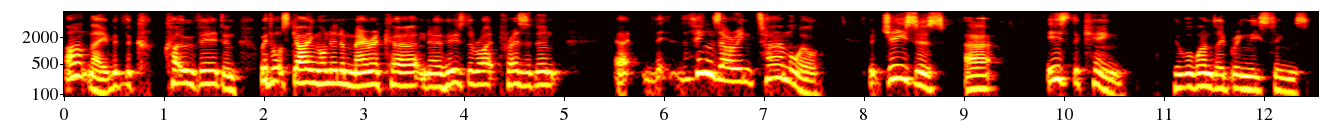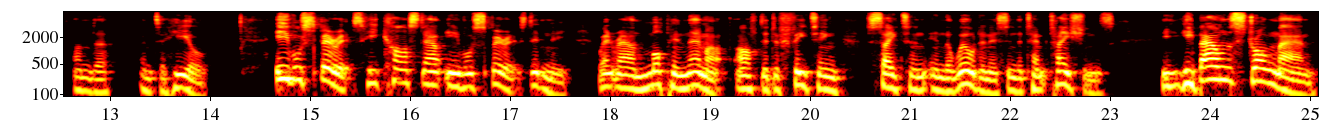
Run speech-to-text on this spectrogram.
aren't they? With the COVID and with what's going on in America, you know, who's the right president? Uh, the, the, things are in turmoil. But Jesus uh, is the king who will one day bring these things under and to heal. Evil spirits, he cast out evil spirits, didn't he? Went round mopping them up after defeating Satan in the wilderness, in the temptations. He, he bound the strong man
